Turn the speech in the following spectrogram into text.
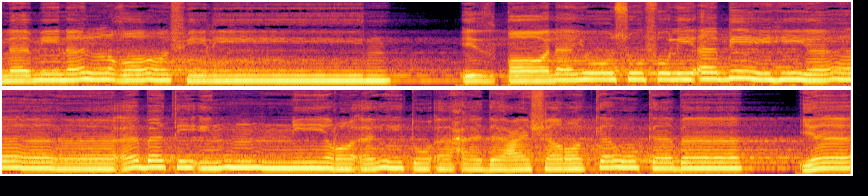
لمن الغافلين إذ قال يوسف لأبيه يا أبت إني رأيت أحد عشر كوكبا يا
